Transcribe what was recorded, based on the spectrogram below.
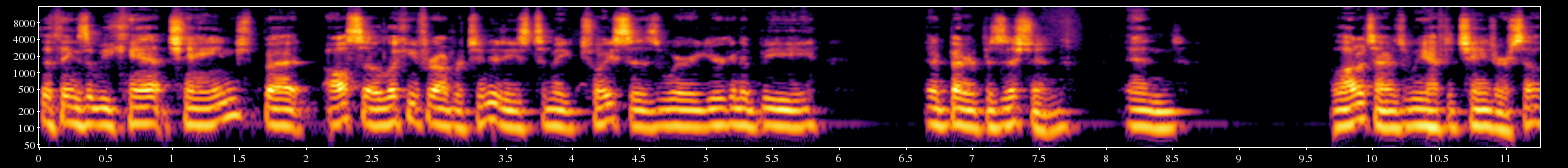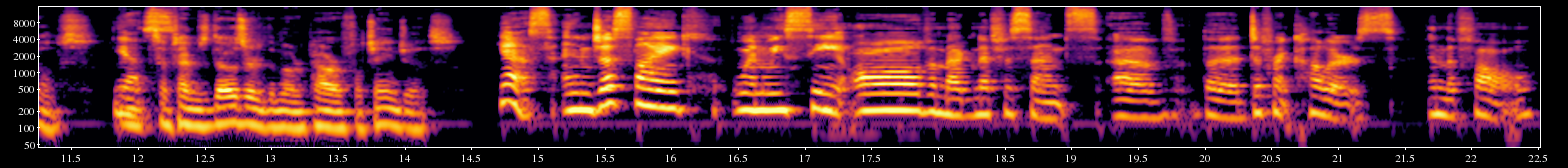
the things that we can't change, but also looking for opportunities to make choices where you're going to be in a better position. And a lot of times we have to change ourselves. And Yes. sometimes those are the more powerful changes. Yes, and just like when we see all the magnificence of the different colors in the fall,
